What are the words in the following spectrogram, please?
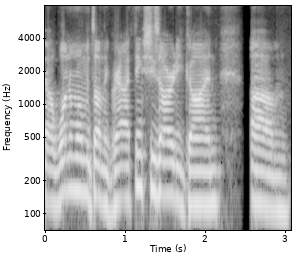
Uh, wonder woman's on the ground. I think she's already gone. Um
